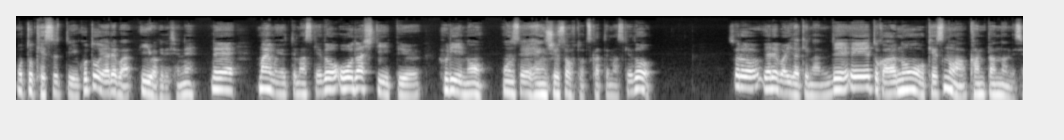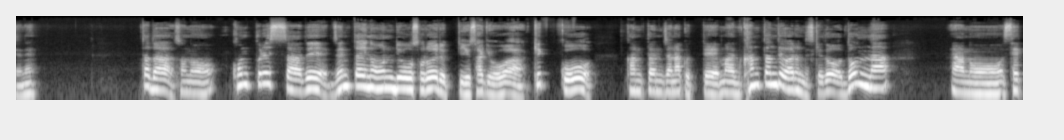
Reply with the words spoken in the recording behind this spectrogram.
音消すっていうことをやればいいわけですよね。で、前も言ってますけど、 Audacity っていうフリーの音声編集ソフトを使ってますけど、それをやればいいだけなんで、えーとかあのを消すのは簡単なんですよね。ただ、その、コンプレッサーで全体の音量を揃えるっていう作業は結構簡単じゃなくって、まあ簡単ではあるんですけど、どんな、あの、設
